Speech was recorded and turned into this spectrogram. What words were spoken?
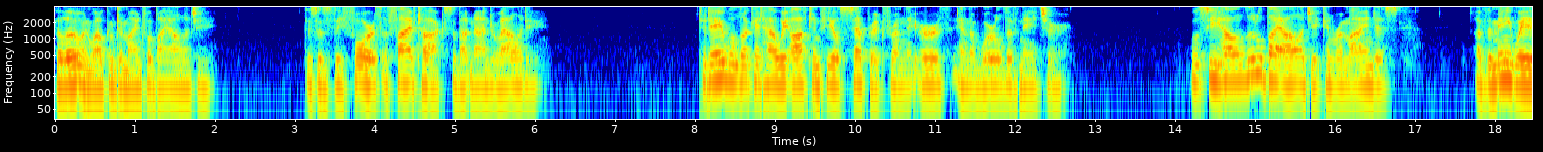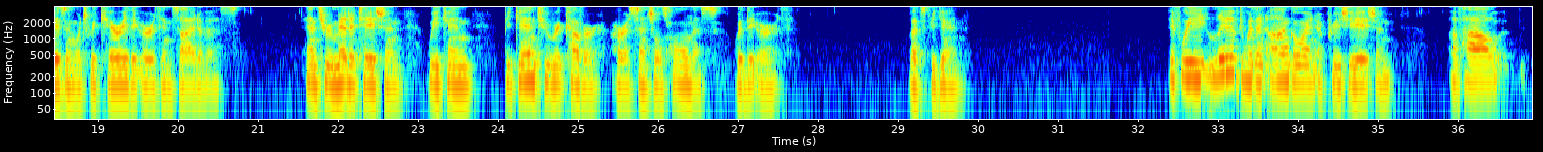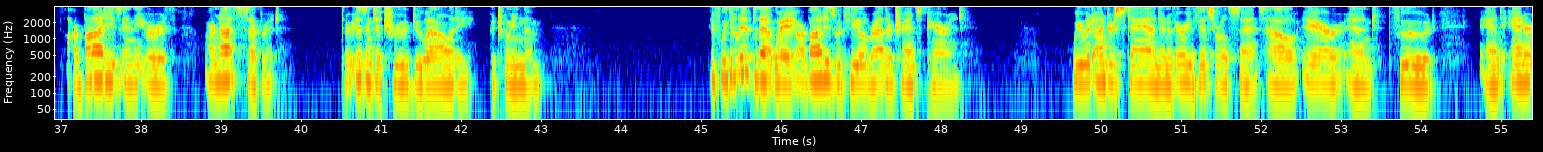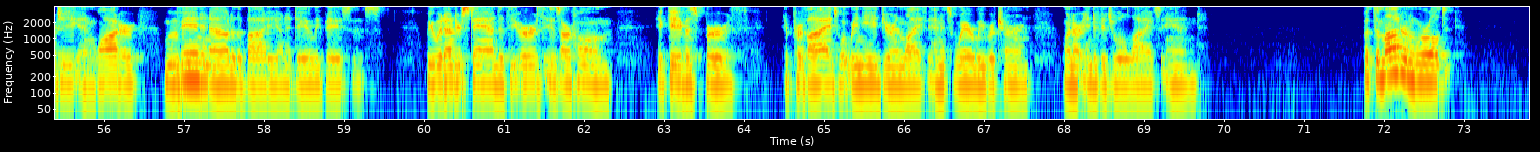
Hello, and welcome to Mindful Biology. This is the fourth of five talks about non duality. Today, we'll look at how we often feel separate from the earth and the world of nature. We'll see how a little biology can remind us of the many ways in which we carry the earth inside of us. And through meditation, we can begin to recover our essential wholeness with the earth. Let's begin. If we lived with an ongoing appreciation of how our bodies and the earth are not separate, there isn't a true duality between them. If we lived that way, our bodies would feel rather transparent. We would understand in a very visceral sense how air and food and energy and water move in and out of the body on a daily basis we would understand that the earth is our home. It gave us birth. It provides what we need during life, and it's where we return when our individual lives end. But the modern world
